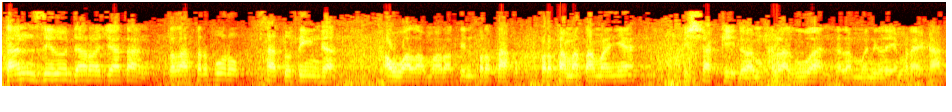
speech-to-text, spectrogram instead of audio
tanzilu darajatan telah terpuruk satu tingkat. Awwala maratin pertama-tamanya fi syakki dalam keraguan dalam menilai mereka.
